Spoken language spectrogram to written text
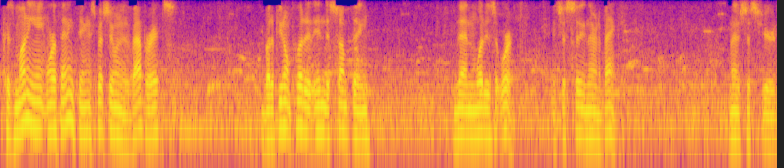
Because money ain't worth anything, especially when it evaporates. But if you don't put it into something, then what is it worth? It's just sitting there in a bank. And then it's just your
